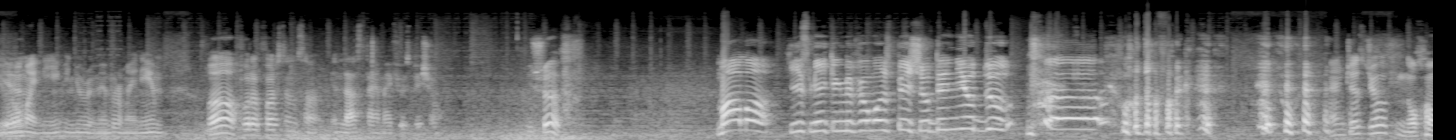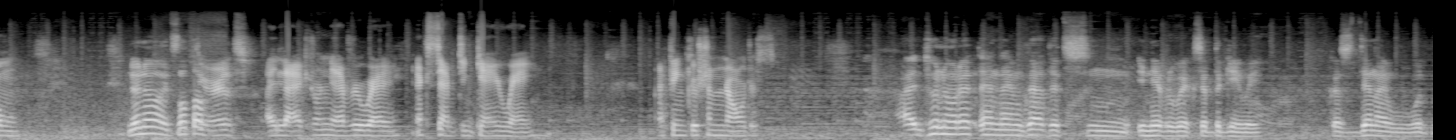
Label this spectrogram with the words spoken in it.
You Yeah. know my name and you remember my name. Oh, for the first and, son- and last time I feel special. You should. Mama, he's making me feel more special than you do. What the fuck? I'm just joking. No homo. no, no, it's not a. Dude, I like you in every way except the gay way. I think you should know this. I do know that, and I'm glad it's mm, in every way except the gay way. Because then I would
